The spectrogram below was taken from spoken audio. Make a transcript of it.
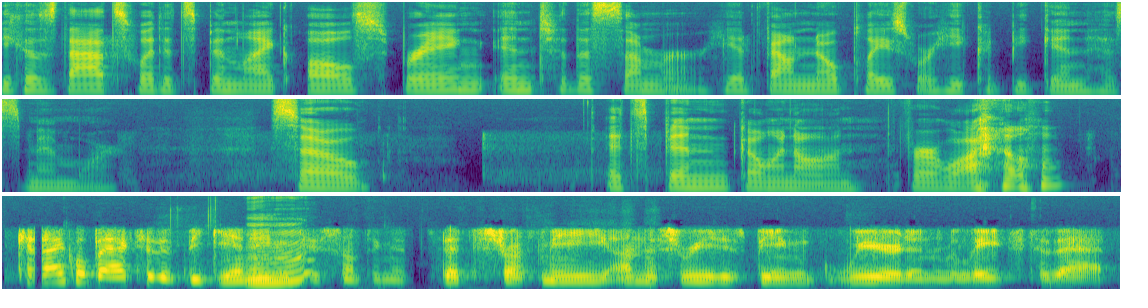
Because that's what it's been like all spring into the summer. He had found no place where he could begin his memoir. So it's been going on for a while. Can I go back to the beginning mm-hmm. to something that, that struck me on this read as being weird and relates to that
